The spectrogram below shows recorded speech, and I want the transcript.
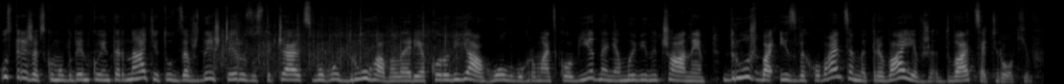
У Стрижавському будинку-інтернаті тут завжди щиро зустрічають свого друга Валерія Коровія, голову громадського об'єднання «Ми вінничани». Дружба із вихованцями триває вже 20 років.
